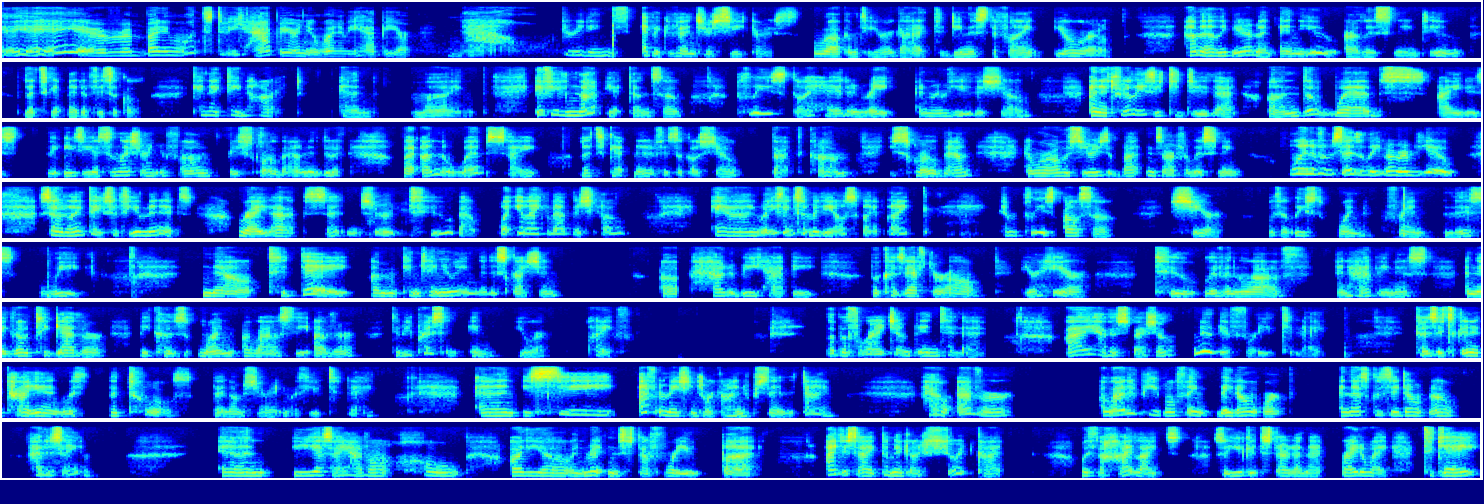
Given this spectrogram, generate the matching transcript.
Hey, hey, hey, everybody wants to be happier and you want to be happier now. Greetings, epic adventure seekers. Welcome to your guide to demystifying your world. I'm Ellie Bierman and you are listening to Let's Get Metaphysical, connecting heart and mind. If you've not yet done so, please go ahead and rate and review the show. And it's real easy to do that on the website is the easiest, unless you're on your phone, you scroll down and do it. But on the website, let's get metaphysicalshow.com. You scroll down and where all the series of buttons are for listening, one of them says leave a review. So it only takes a few minutes. Write a sentence or two about what you like about the show and what you think somebody else might like. And please also share with at least one friend this week. Now, today I'm continuing the discussion of how to be happy, because after all, you're here to live in love and happiness, and they go together because one allows the other to be present in your life. But before I jump into that, I have a special new gift for you today because it's going to tie in with the tools that I'm sharing with you today. And you see, affirmations work 100% of the time. However, a lot of people think they don't work, and that's because they don't know how to say them. And yes, I have a whole audio and written stuff for you, but I decided to make a shortcut with the highlights so you could start on that right away. Today,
